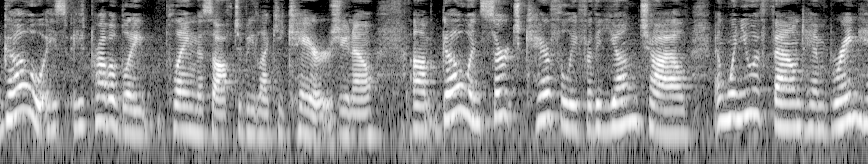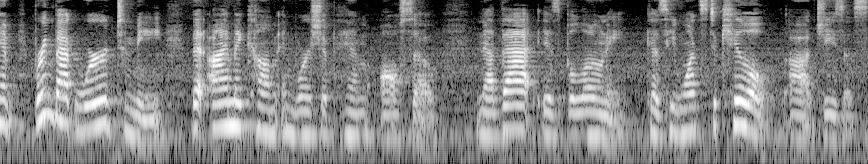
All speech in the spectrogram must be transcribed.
go, he's, he's probably playing this off to be like he cares, you know, um, go and search carefully for the young child. And when you have found him, bring him, bring back word to me that I may come and worship him also. Now that is baloney because he wants to kill uh, Jesus.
